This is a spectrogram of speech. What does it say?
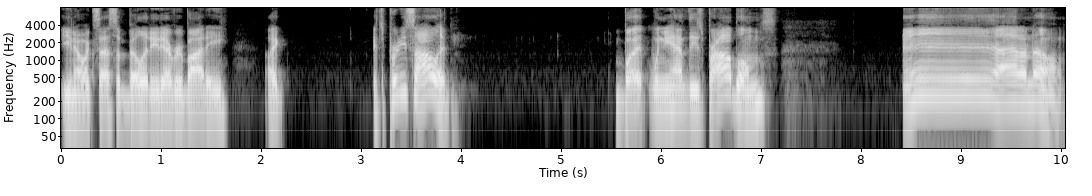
you know, accessibility to everybody, like it's pretty solid. But when you have these problems, eh, I don't know.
